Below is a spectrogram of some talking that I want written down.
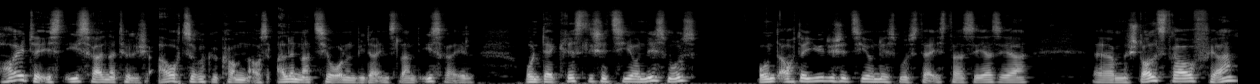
Heute ist Israel natürlich auch zurückgekommen aus allen Nationen wieder ins Land Israel. Und der christliche Zionismus und auch der jüdische Zionismus, der ist da sehr, sehr ähm, stolz drauf. Ja,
